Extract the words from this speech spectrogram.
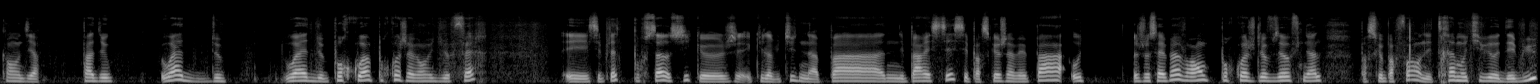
comment dire, pas de ouais de ouais de pourquoi pourquoi j'avais envie de le faire et c'est peut-être pour ça aussi que, l'habitude n'est pas restée. C'est parce que j'avais pas je savais pas vraiment pourquoi je le faisais au final. Parce que parfois on est très motivé au début,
